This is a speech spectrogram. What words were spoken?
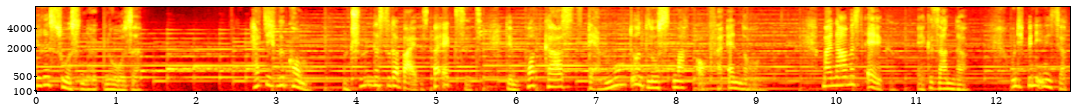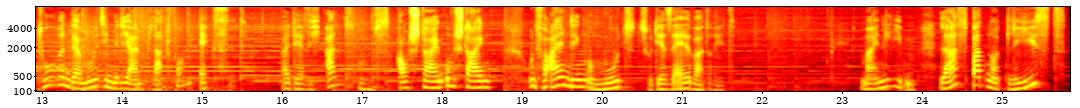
die Ressourcenhypnose. Herzlich willkommen und schön, dass du dabei bist bei Exit, dem Podcast, der Mut und Lust macht auf Veränderung. Mein Name ist Elke, Elke Sander, und ich bin Initiatorin der multimedialen Plattform Exit, bei der sich alles ums Aussteigen, Umsteigen und vor allen Dingen um Mut zu dir selber dreht. Meine Lieben, last but not least,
